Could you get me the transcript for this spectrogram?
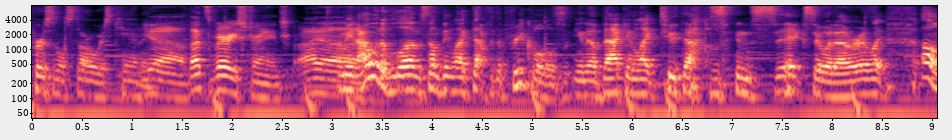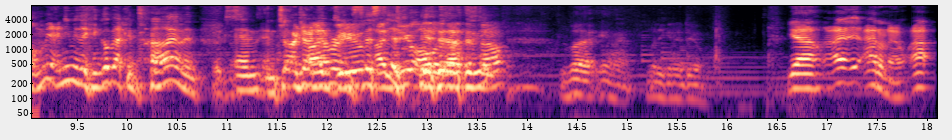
personal Star Wars canon. Yeah, that's very strange. I, uh, I mean, I would have loved something like that for the prequels. You know, back in like 2006 or whatever. Like, oh man, you mean they can go back in time and just, and and Jar Jar never do, existed? I do all of that stuff. I mean? But you know, what are you gonna do? Yeah, I I don't know. I,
